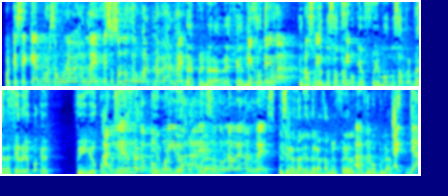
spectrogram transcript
porque sé que almuerzan una vez al mes, esos son los de una, vez al mes. Es la primera vez que, nosotros, usted va. que nos- Ah, nosotros Sí. porque fuimos, nosotros me refiero yo porque como Alianza tampoco iba a Popular. esos de una vez al mes. El secretario general también fue del Partido. Popular. Ya,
